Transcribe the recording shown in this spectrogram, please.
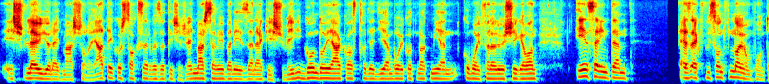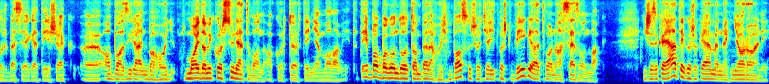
és leüljön egymással a játékos szakszervezet is, és egymás szemébe nézzenek, és végig gondolják azt, hogy egy ilyen bolykotnak milyen komoly felelőssége van. Én szerintem ezek viszont nagyon fontos beszélgetések abba az irányba, hogy majd amikor szünet van, akkor történjen valami. Tehát épp abba gondoltam bele, hogy basszus, hogyha itt most vége lett volna a szezonnak, és ezek a játékosok elmennek nyaralni,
